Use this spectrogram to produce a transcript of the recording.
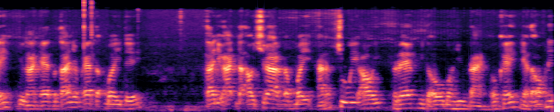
នេះយើងអាច add ប៉ុន្តែខ្ញុំ add តែ3ទេតែយើងអាចដាក់ឲ្យច្រើនដើម្បីអានោះជួយឲ្យ rank វីដេអូរបស់យើងដែរអូខេអ្នកទាំងអស់គ្នា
